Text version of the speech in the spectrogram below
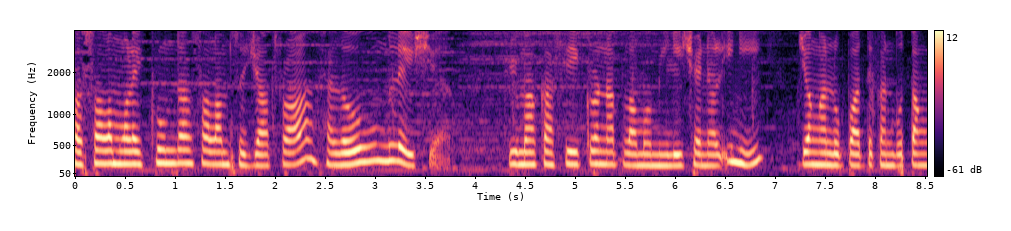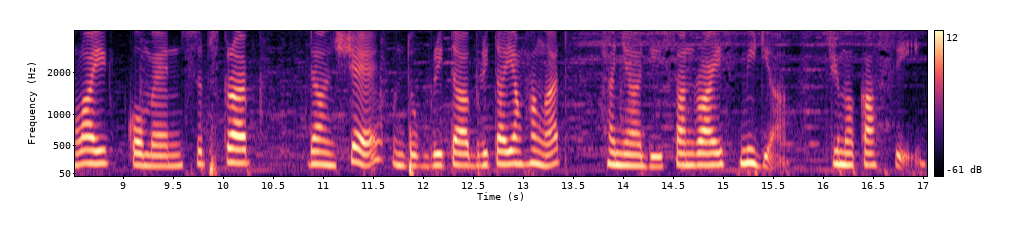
Assalamualaikum dan salam sejahtera. Hello Malaysia. Terima kasih kerana telah memilih channel ini. Jangan lupa tekan butang like, komen, subscribe dan share untuk berita-berita yang hangat hanya di Sunrise Media. Terima kasih.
